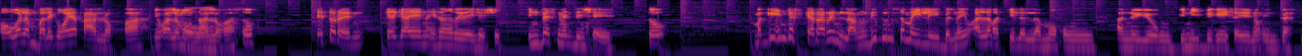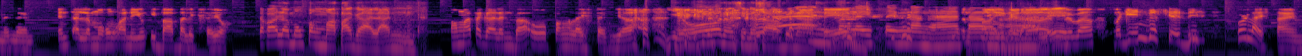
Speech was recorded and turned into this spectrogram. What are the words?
O walang balik o kaya talo ka. Yung alam mo oh. talo ka. So, ito rin, kagaya ng isang relationship, investment din siya eh. So, mag invest ka na rin lang di dun sa may label na yung alam at kilala mo kung ano yung binibigay sa'yo ng investment na yun. And alam mo kung ano yung ibabalik sa'yo. Saka alam mong pang matagalan. Pang matagalan ba o pang lifetime? Yeah. Yun ang sinasabi natin. pang lifetime na nga. Tama. Diba? Mag-invest ka di for lifetime.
